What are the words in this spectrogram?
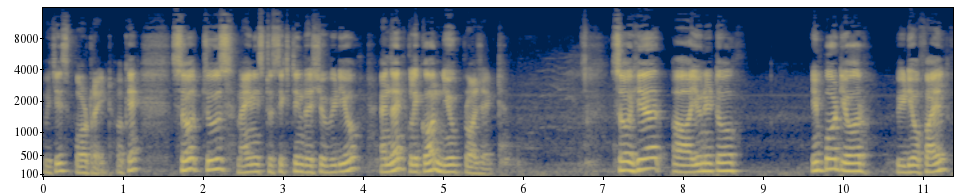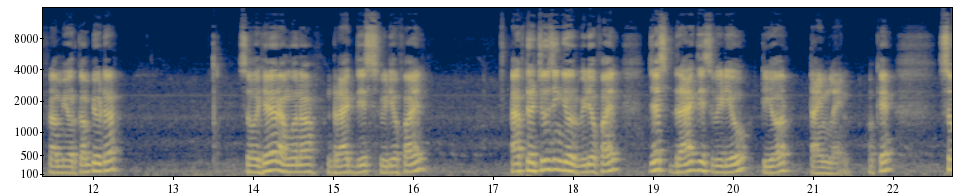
which is portrait okay? So choose 9 is to 16 ratio video and then click on new project. So here uh, you need to import your video file from your computer. So here I'm gonna drag this video file. After choosing your video file just drag this video to your timeline okay so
